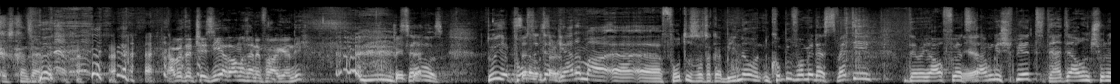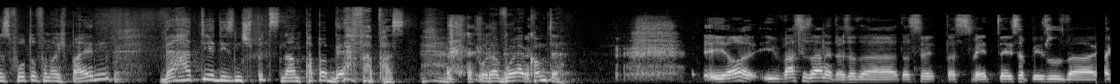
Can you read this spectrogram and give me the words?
Das kann sein. Aber der Jesse hat auch noch eine Frage an dich. Bitte. Servus. Du, ihr postet Servus, ja gerne mal äh, äh, Fotos aus der Kabine und ein Kumpel von mir, der Sveti, der mich auch früher ja. zusammengespielt, der hat ja auch ein schönes Foto von euch beiden. Wer hat dir diesen Spitznamen Papa Bär verpasst? Oder woher kommt er? Ja, ich weiß es auch nicht. Also der, das, das Wetter ist ein bisschen der, der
